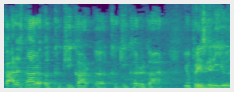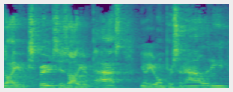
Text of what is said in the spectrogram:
God is not a, a cookie God, a cookie cutter God. You know, but He's gonna use all your experiences, all your past, you know, your own personality,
